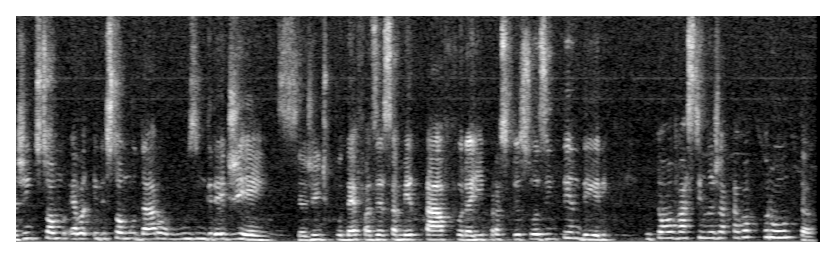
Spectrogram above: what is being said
A gente só, ela, eles só mudaram alguns ingredientes. Se a gente puder fazer essa metáfora aí para as pessoas entenderem. Então a vacina já estava pronta.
